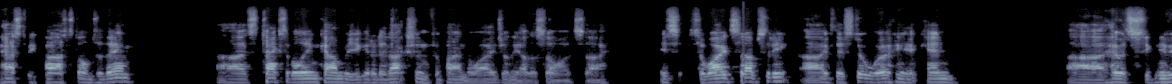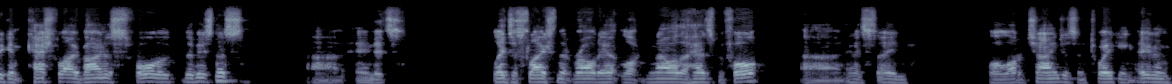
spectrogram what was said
has to be passed on to them. Uh, it's taxable income, but you get a deduction for paying the wage on the other side. So it's, it's a wage subsidy. if they're still working, it can have a significant cash flow bonus for the business uh, and it's legislation that rolled out like no other has before, uh, and it's seen a lot of changes and tweaking. Even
